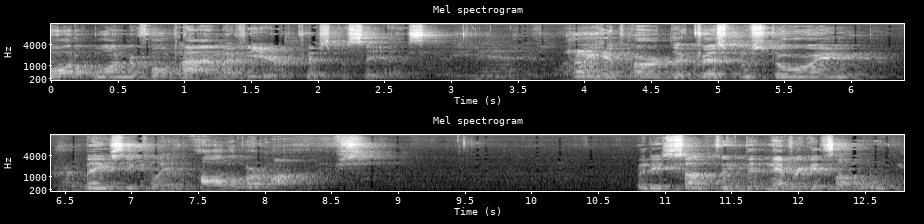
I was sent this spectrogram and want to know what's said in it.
what a wonderful time of year Christmas is. We have heard the Christmas story basically all of our lives. But it's something that never gets old.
